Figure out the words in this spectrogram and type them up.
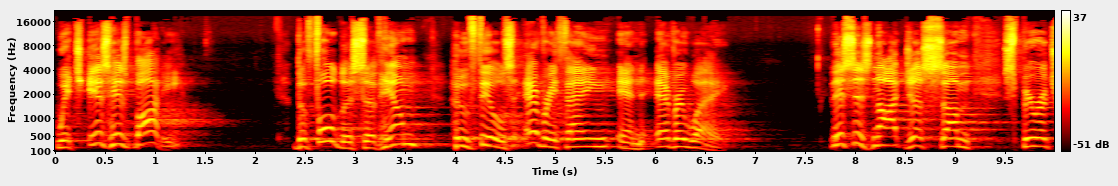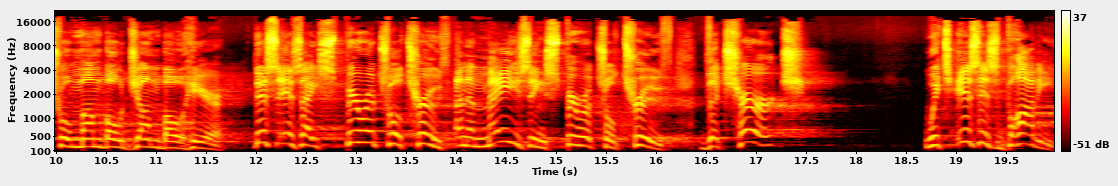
which is his body, the fullness of him who fills everything in every way. This is not just some spiritual mumbo jumbo here. This is a spiritual truth, an amazing spiritual truth. The church, which is his body,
